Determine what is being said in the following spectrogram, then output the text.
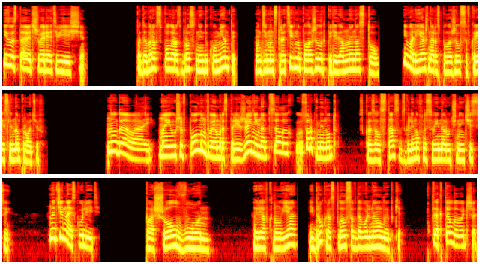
и заставить швырять вещи». Подобрав с пола разбросанные документы, он демонстративно положил их передо мной на стол и вальяжно расположился в кресле напротив. «Ну давай, мои уши в полном твоем распоряжении на целых сорок минут», сказал Стас, взглянув на свои наручные часы. «Начинай скулить». «Пошел вон!» Рявкнул я, и друг расплылся в довольной улыбке. «Так-то лучше.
